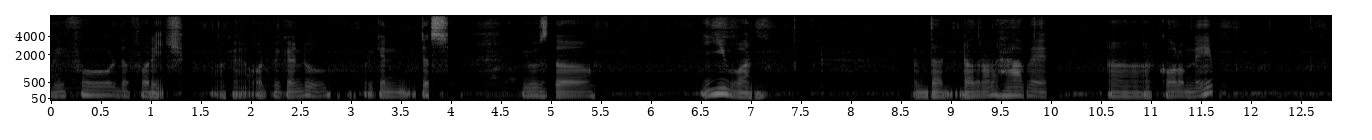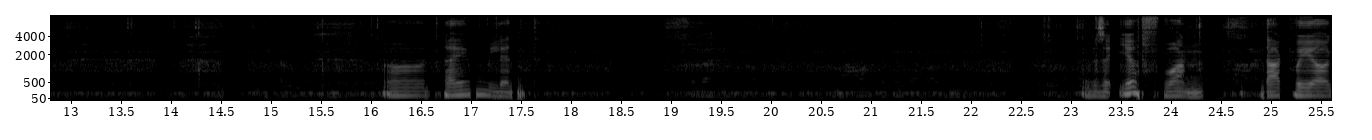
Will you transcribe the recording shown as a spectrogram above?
before the for each okay what we can do we can just use the e1 that does not have a uh, column name. Uh, time length. There is a f1 that we are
